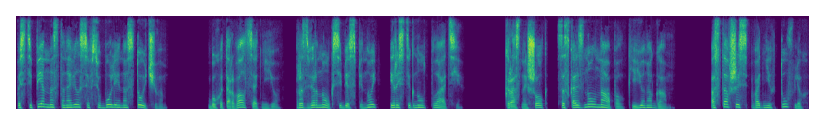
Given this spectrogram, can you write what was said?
постепенно становился все более настойчивым. Бог оторвался от нее, развернул к себе спиной и расстегнул платье. Красный шелк соскользнул на пол к ее ногам. Оставшись в одних туфлях,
